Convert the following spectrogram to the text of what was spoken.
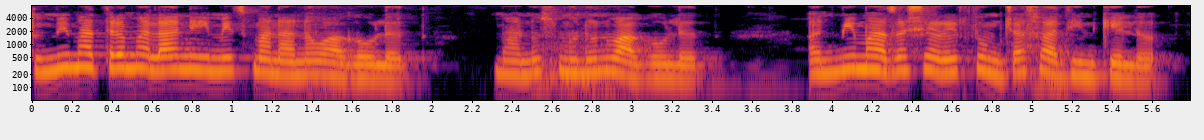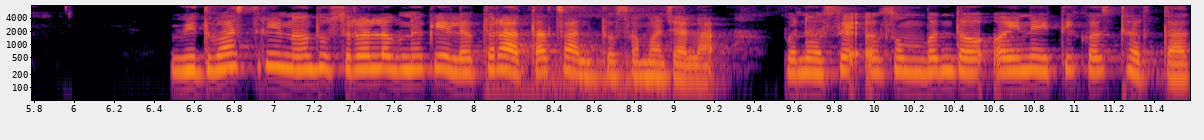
तुम्ही मात्र मला नेहमीच मनानं वागवलत माणूस म्हणून वागवलत आणि मी माझं शरीर तुमच्या स्वाधीन केलं. विधवा स्त्रीनं दुसरं लग्न केलं तर आता चालतं समाजाला पण असे असंबंध अनैतिकच ठरतात.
